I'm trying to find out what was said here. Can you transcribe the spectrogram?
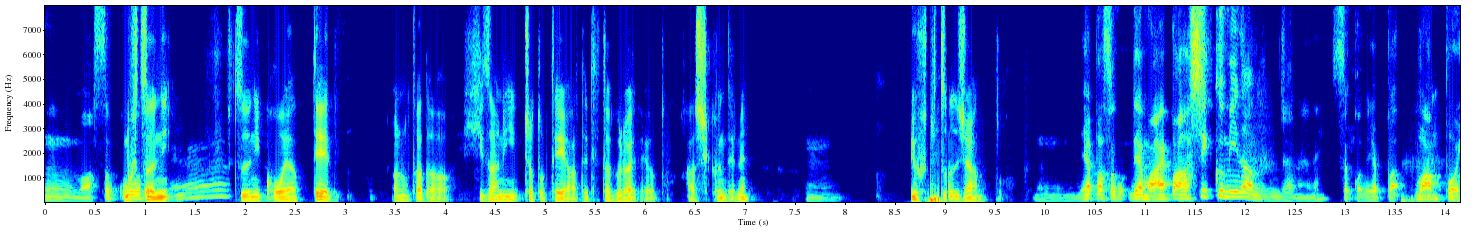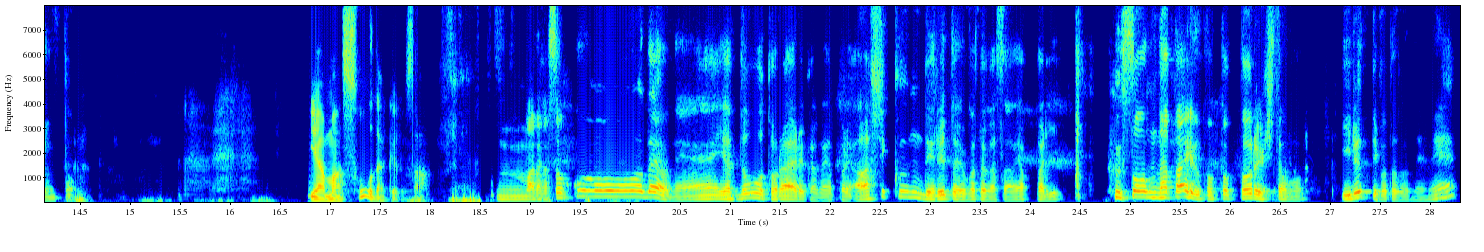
うん、うん、まあそこね普通に普通にこうやって、あの、ただ膝にちょっと手当ててたぐらいだよと。足組んでね。うん普通じゃんと。うんやっぱそこ、でもやっぱ足組みなんじゃないね。そこのやっぱワンポイント。いや、まあそうだけどさ。うん、まあだからそこだよね。いや、どう捉えるかがやっぱり足組んでるということがさ、やっぱり不遜な態度とと取る人もいるってことなんだよね。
